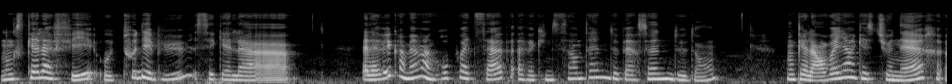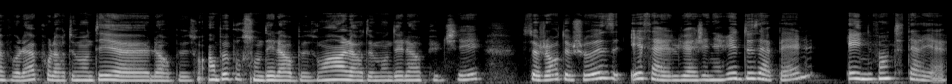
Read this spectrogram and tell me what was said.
donc ce qu'elle a fait au tout début, c'est qu'elle a, avait quand même un groupe WhatsApp avec une centaine de personnes dedans. Donc elle a envoyé un questionnaire, euh, voilà, pour leur demander euh, leurs besoins, un peu pour sonder leurs besoins, leur demander leur budget, ce genre de choses, et ça lui a généré deux appels et une vente derrière.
